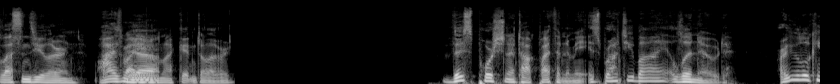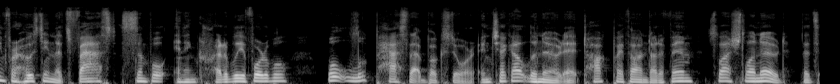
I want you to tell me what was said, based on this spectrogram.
Lessons you learn. Why is my yeah. email not getting delivered? This portion of Talk Python to me is brought to you by Linode. Are you looking for hosting that's fast, simple, and incredibly affordable? Well, look past that bookstore and check out Linode at talkpython.fm slash Linode. That's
